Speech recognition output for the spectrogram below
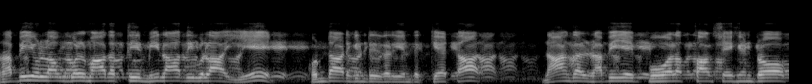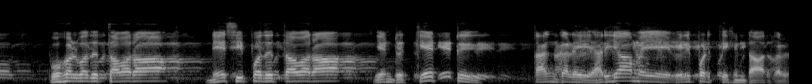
ரபியுல் அவ்வல் மாதத்தில் மீலாதி விழா ஏன் கொண்டாடுகின்றீர்கள் என்று கேட்டால் நாங்கள் நபியை புகழத்தான் செய்கின்றோம். புகழ்வது தவறா? நேசிப்பது தவறா? என்று கேட்டு தங்களை அறியாமையை வெளிப்படுத்துகின்றார்கள்.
